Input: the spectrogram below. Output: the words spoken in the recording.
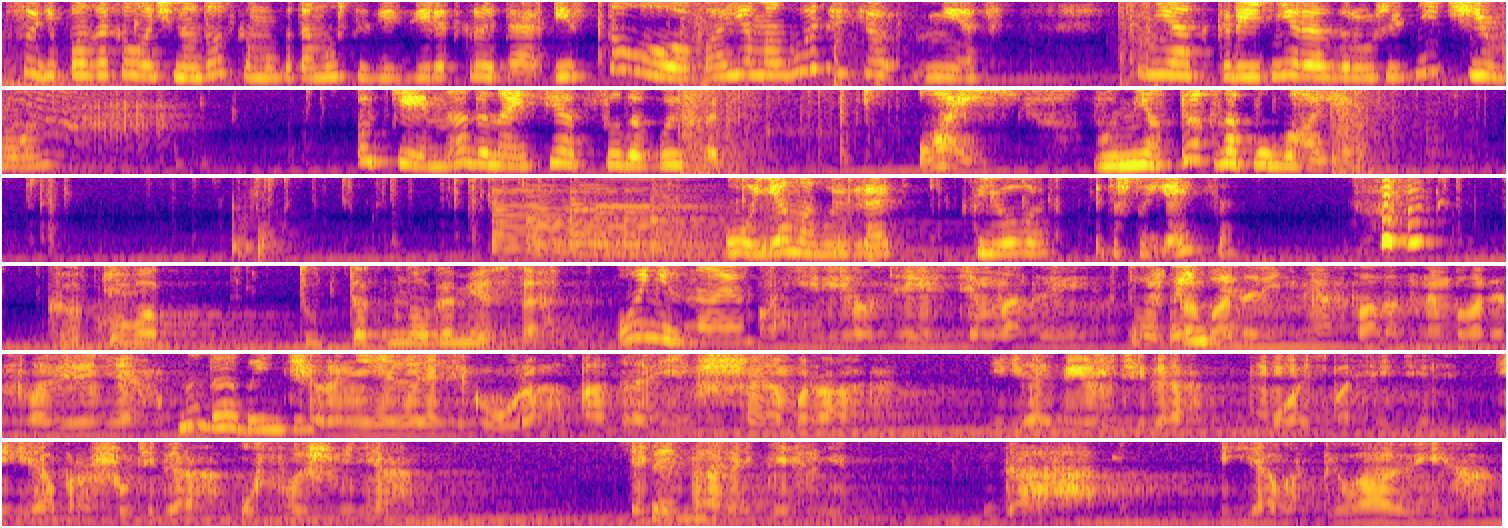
Судя по заколоченным доскам, и потому что здесь дверь открыта. И стоп, а я могу это все? Нет. Не открыть, не разрушить, ничего. Окей, надо найти отсюда выход. Ой, вы меня так напугали. О, я могу играть. Клево. Это что, яйца? Какого тут так много места? Ой, не знаю. Он явился из темноты, Кто, чтобы Бенди? одарить меня сладостным благословением. Ну да, Бенди. Чернильная фигура, озарившая мрак. Я вижу тебя, мой спаситель, и я прошу тебя, услышь меня. Эти Сэм. старые песни? Да, я воспеваю их,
